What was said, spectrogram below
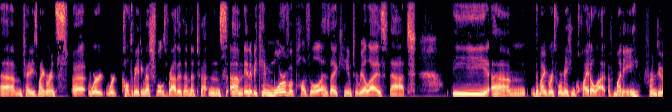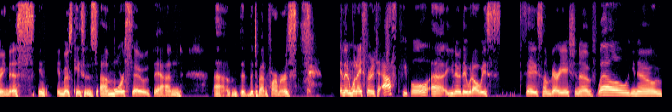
um, Chinese migrants uh, were were cultivating vegetables rather than the Tibetans, um, and it became more of a puzzle as I came to realize that the um, the migrants were making quite a lot of money from doing this. In in most cases, um, more so than um, the, the, Tibetan farmers. And then when I started to ask people, uh, you know, they would always say some variation of, well, you know,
